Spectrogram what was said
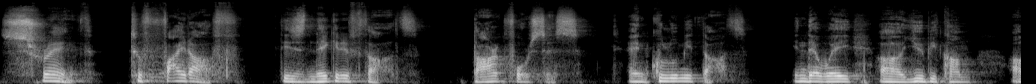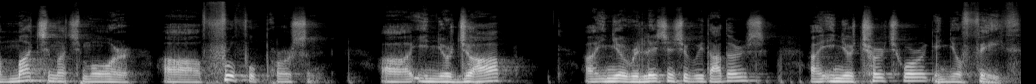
strength to fight off these negative thoughts, dark forces, and gloomy thoughts. In that way, uh, you become a much, much more uh, fruitful person uh, in your job, uh, in your relationship with others, uh, in your church work, in your faith.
